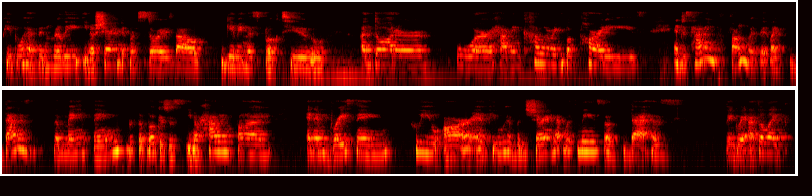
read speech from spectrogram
people have been really, you know, sharing different stories about giving this book to a daughter or having coloring book parties and just having fun with it. Like that is the main thing with the book is just, you know, having fun and embracing who you are and people have been sharing that with me. So that has been great. I feel like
